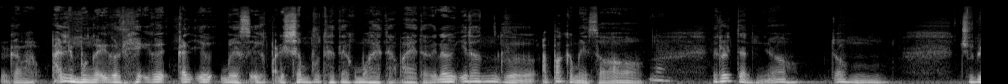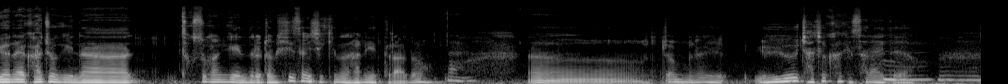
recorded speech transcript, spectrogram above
그러니까 막 빨리 뭔가 이거 해 이거까지 이거 뭐였어 이거 빨리 시험 붙어야 되고 뭐 해야 되고 뭐 해야 되고 이런 이런 그 압박감에서 네. 이럴 때는요 좀 주변의 가족이나 특수관계인들을 좀 희생시키는 한이 있더라도 네. 어좀 이렇게 유유자적하게 살아야 돼요. 음,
